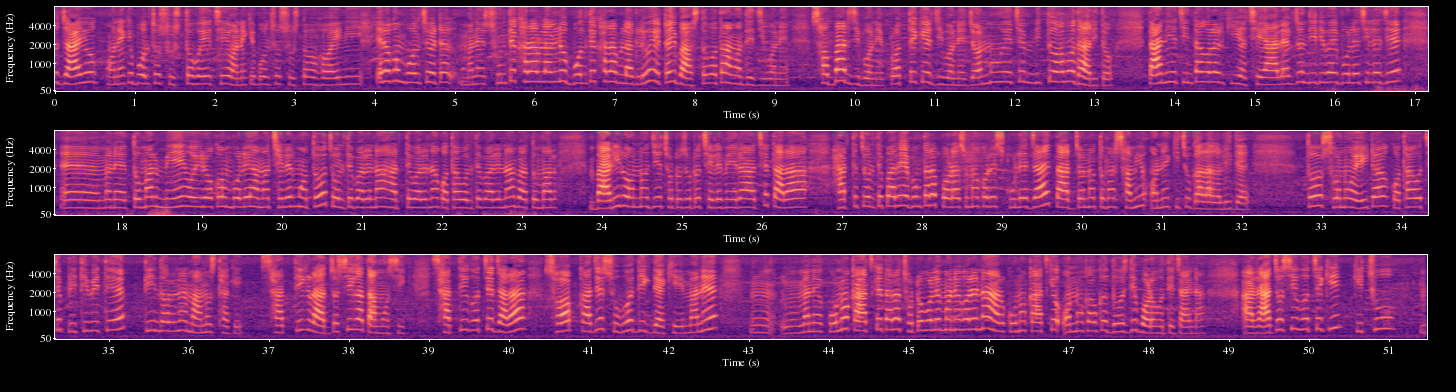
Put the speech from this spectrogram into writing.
তো যাই হোক, অনেকে বলছো সুস্থ হয়েছে, অনেকে বলছো সুস্থ হয়নি। এরকম বলছো, এটা মানে শুনতে খারাপ লাগলেও, বলতে খারাপ লাগলেও এটাই বাস্তবতা আমাদের জীবনে, সবার জীবনে, প্রত্যেকের জীবনে। জন্ম হয়েছে, মৃত্যু অবধারিত। তা নিয়ে চিন্তা করার কি আছে? আর একজন দিদিভাই বলেছিলে যে মানে তোমার মেয়ে ওই রকম বলে আমার ছেলের মতো চলতে পারে না, হাঁটতে পারে না, কথা বলতে পারে না, বা তোমার বাড়ির অন্য যে ছোট ছোট ছেলে মেয়েরা আছে, তারা হাঁটতে চলতে পারে এবং তারা পড়াশোনা করে স্কুলে যায়, তার জন্য তোমার স্বামী অনেক কিছু গালাগালি দেয়। তো শোনো, এইটা কথা হচ্ছে পৃথিবীতে তিন ধরনের মানুষ থাকে। সাত্বিক রাজসিক আর তামসিক। সাত্বিক হচ্ছে যারা সব কাজে শুভ দিক দেখে। মানে মানে কোনো কাজকে তারা ছোট বলে মনে করে না আর কোনো কাজকে অন্য কাউকে দোষ দিয়ে বড় হতে চায় না। আর রাজসিক হচ্ছে কি, কিছু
